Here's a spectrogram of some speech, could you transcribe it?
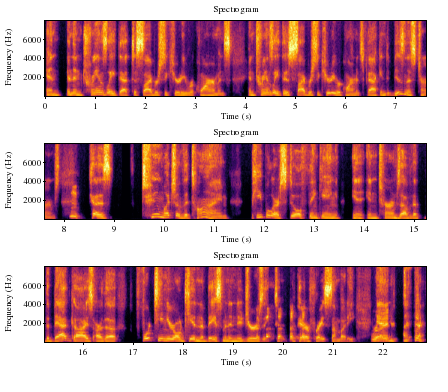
and and then translate that to cybersecurity requirements and translate those cybersecurity requirements back into business terms mm. because too much of the time people are still thinking in, in terms of the the bad guys are the 14 year old kid in a basement in New Jersey, to, to paraphrase somebody. Right. And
